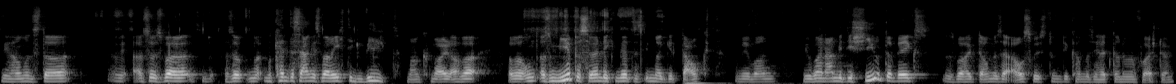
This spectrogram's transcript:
wir haben uns da, also es war, also man könnte sagen, es war richtig wild manchmal, aber, aber und, also mir persönlich mir hat das immer getaugt. Und wir waren, wir waren auch mit die Ski unterwegs. Das war halt damals eine Ausrüstung, die kann man sich halt gar nicht mehr vorstellen.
